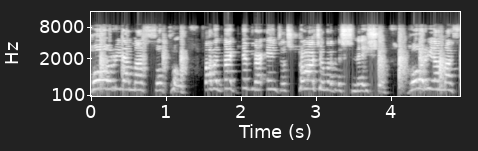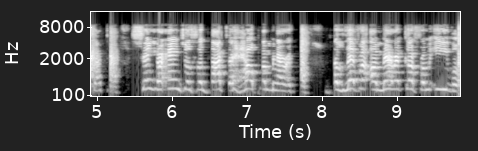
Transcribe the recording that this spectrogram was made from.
Father God, give your angels charge over this nation. Send your angels of God to help America. Deliver America from evil.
